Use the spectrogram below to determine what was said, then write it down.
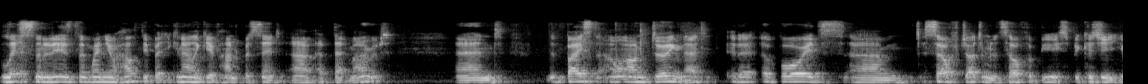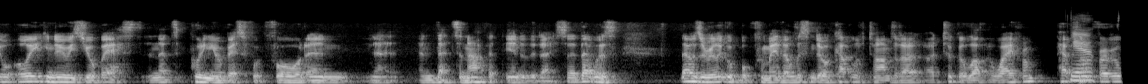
less than it is than when you're healthy, but you can only give 100% uh, at that moment. And based on doing that, it avoids um, self judgment and self abuse because you, all you can do is your best, and that's putting your best foot forward, and you know, and that's enough at the end of the day. So that was that was a really good book for me. That I listened to a couple of times that I, I took a lot away from. Perhaps yeah. not for everyone,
